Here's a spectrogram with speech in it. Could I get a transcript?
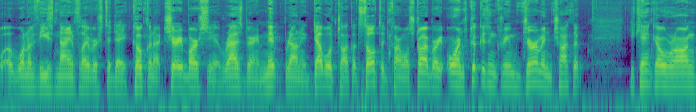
uh, one of these nine flavors today coconut, cherry barcia, raspberry, mint brownie, double chocolate, salted caramel, strawberry, orange, cookies and cream, German chocolate. You can't go wrong.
